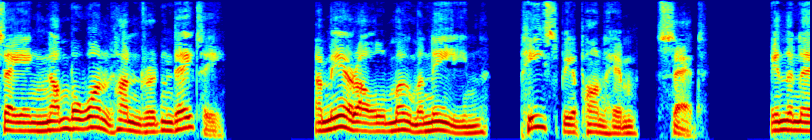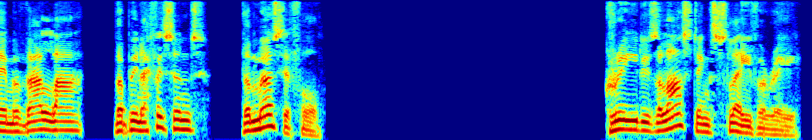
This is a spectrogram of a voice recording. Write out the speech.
Saying number 180. Amir al-Momineen, peace be upon him, said. In the name of Allah, the Beneficent, the Merciful. Greed is a lasting slavery.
